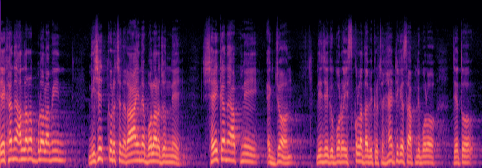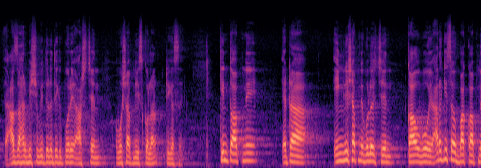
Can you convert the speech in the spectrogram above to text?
যেখানে আল্লাহ রাব্বুল আলমিন নিষেধ করেছেন রায়নে বলার জন্যে, সেইখানে আপনি একজন নিজেকে বড় স্কলার দাবি করেছেন। হ্যাঁ ঠিক আছে, আপনি বড় যেহেতু আজাহার বিশ্ববিদ্যালয় থেকে পড়ে আসছেন, অবশ্যই আপনি স্কলার ঠিক আছে। কিন্তু আপনি এটা ইংলিশ আপনি বলেছেন কাউ বই আরও কিছু বাক্য আপনি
